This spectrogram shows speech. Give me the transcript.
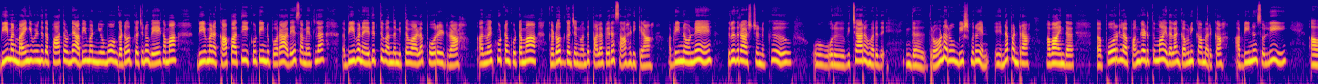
பீமன் மயங்கி விழுந்ததை பார்த்த உடனே அபிமன்யுவும் கடோத்கஜனும் வேகமாக பீமனை காப்பாற்றி கூட்டிகிட்டு போகிறா அதே சமயத்தில் பீமனை எதிர்த்து வந்த மித்தவாளை போரிடுறா. அது மாதிரி கூட்டம் கூட்டமாக கடோத்கஜன் வந்து பல பேரை சாகடிக்கிறான். அப்படின்னோடனே திருதராஷ்டிரனுக்கு ஒ- ஒரு விசாரம் வருது. இந்த துரோணரும் பீஷ்மரும் என் என்ன பண்ணுறா அவள் இந்த போரில் பங்கெடுத்துமா? இதெல்லாம் கவனிக்காமல் இருக்கா? அப்படின்னு சொல்லி அவ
